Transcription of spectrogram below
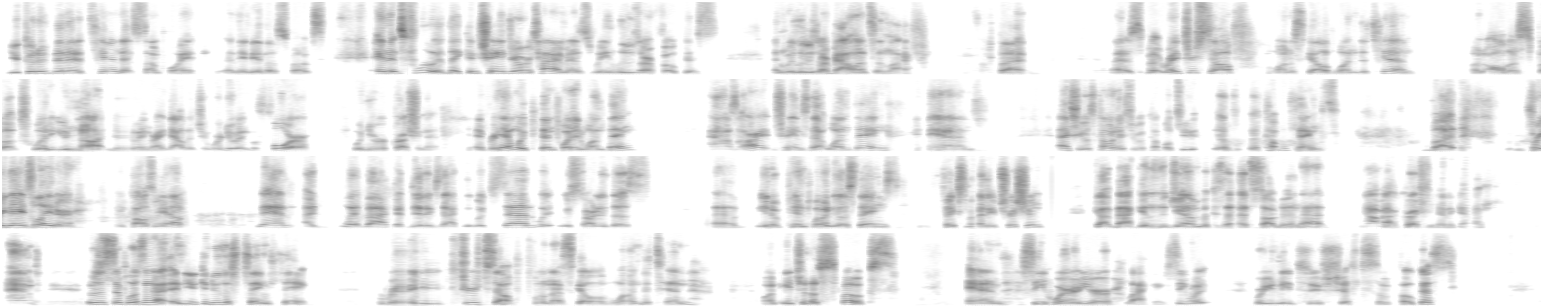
You could have been at a 10 at some point in any of those folks. And it's fluid. They can change over time as we lose our focus and we lose our balance in life. But as but rate yourself on a scale of one to 10 on all those spokes. What are you not doing right now that you were doing before when you were crushing it. And for him, we pinpointed one thing. And I was all right, change that one thing. And actually, it was a combination of a couple two of a couple things. But three days later, he calls me up. Man, I went back. I did exactly what you said. We, we started this, uh, you know, pinpointing those things, fixed my nutrition, got back in the gym because I had stopped doing that. Now I'm out crushing it again. And it was as simple as that. And you can do the same thing. Rate yourself on that scale of one to 10 on each of those spokes and see where you're lacking. See what where you need to shift some focus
